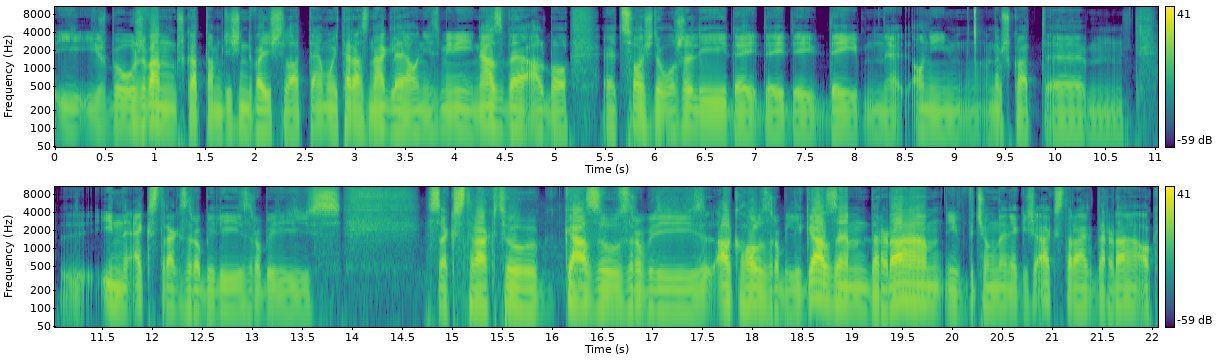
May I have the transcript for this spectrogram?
i, już było używane na przykład tam 10-20 lat temu i teraz nagle oni zmienili nazwę albo e, coś dołożyli, they, they, they, they, oni na przykład um, inny ekstrakt zrobili, zrobili z z ekstraktu gazu zrobili, alkoholu zrobili gazem, darra, i wyciągnęli jakiś ekstrakt, darra, ok,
